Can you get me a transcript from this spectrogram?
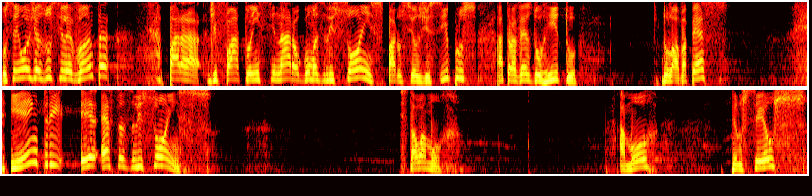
O Senhor Jesus se levanta para, de fato, ensinar algumas lições para os seus discípulos através do rito do lava-pés. E entre essas lições está o amor. Amor pelos seus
